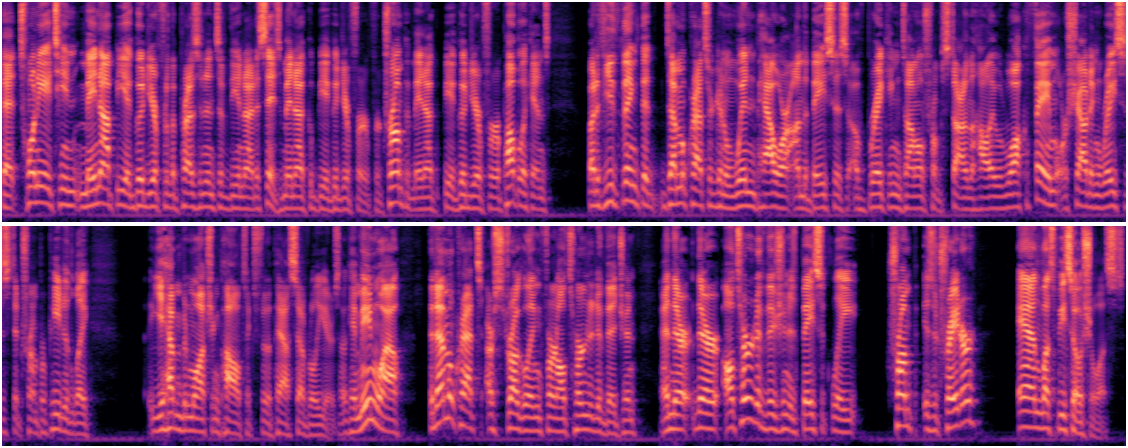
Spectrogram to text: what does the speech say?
that 2018 may not be a good year for the president of the United States. It may not be a good year for, for Trump. It may not be a good year for Republicans. But if you think that Democrats are going to win power on the basis of breaking Donald Trump's star on the Hollywood Walk of Fame or shouting racist at Trump repeatedly, you haven't been watching politics for the past several years. Okay. Meanwhile, the Democrats are struggling for an alternative vision, and their their alternative vision is basically Trump is a traitor and let's be socialists.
